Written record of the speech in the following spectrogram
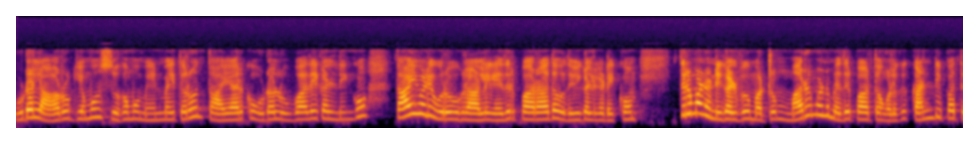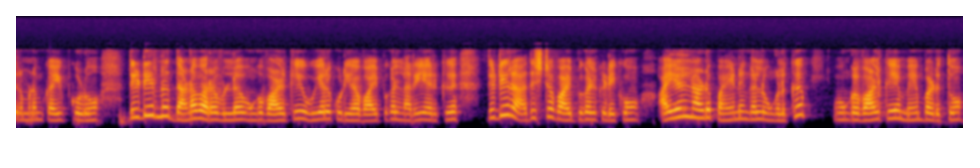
உடல் ஆரோக்கியமும் சுகமும் மேன்மை தரும். தாயாருக்கு உடல் உபாதைகள் நீங்கும். தாய் வழி உறவுகளால் எதிர்பாராத உதவிகள் கிடைக்கும். திருமண நிகழ்வு மற்றும் மறுமணம் எதிர்பார்த்தவங்களுக்கு கண்டிப்பா திருமணம் கைகூடும். திடீர்னு தன வரவுள்ள உங்க வாழ்க்கையை உயரக்கூடிய வாய்ப்புகள் நிறைய இருக்கு. திடீர் அதிர்ஷ்ட வாய்ப்புகள் கிடைக்கும். அயல் நாடு பயணங்கள் உங்களுக்கு உங்க வாழ்க்கையை மேம்படுத்தும்.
